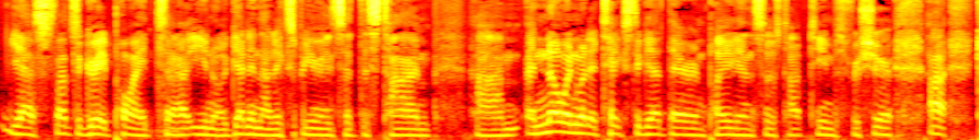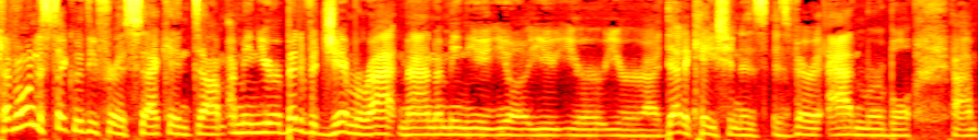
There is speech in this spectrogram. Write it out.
Yes, that's a great point. Uh, you know, getting that experience at this time um, and knowing what it takes to get there and play against those top teams for sure. Uh, Kevin, I want to stick with you for a second. Um, I mean, you're a bit of a gym rat, man. I mean, you, you know, you, your your uh, dedication is, is very admirable. Um,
